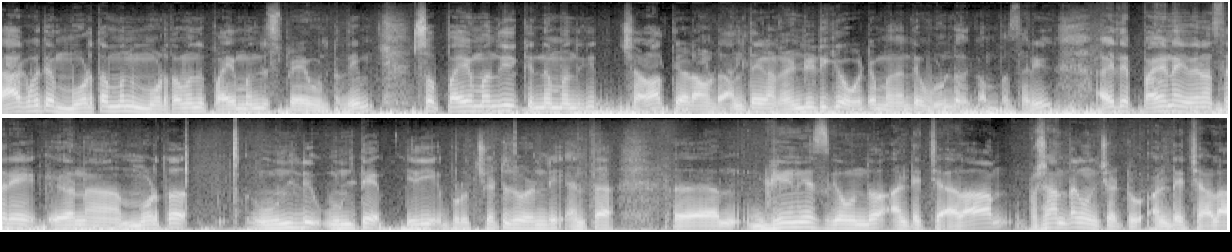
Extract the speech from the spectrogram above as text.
కాకపోతే ముడత మంది ముడత మంది పై మంది స్ప్రే ఉంటుంది. సో పై మందికి కింద మందికి చాలా తేడా ఉంటుంది. అంతేగాని రెండింటికి ఒకటే మంది అంటే ఉండదు కంపల్సరీ. అయితే పైన ఏమైనా సరే ఏమైనా ముడత ఉండి ఉంటే ఇది ఇప్పుడు చెట్టు చూడండి ఎంత గ్రీనెస్గా ఉందో అంటే చాలా ప్రశాంతంగా ఉంది చెట్టు. అంటే చాలా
